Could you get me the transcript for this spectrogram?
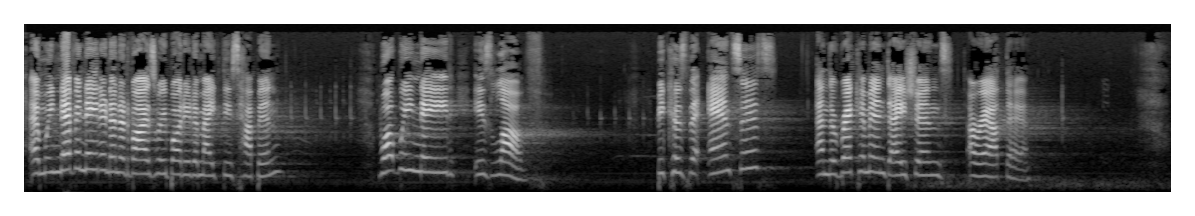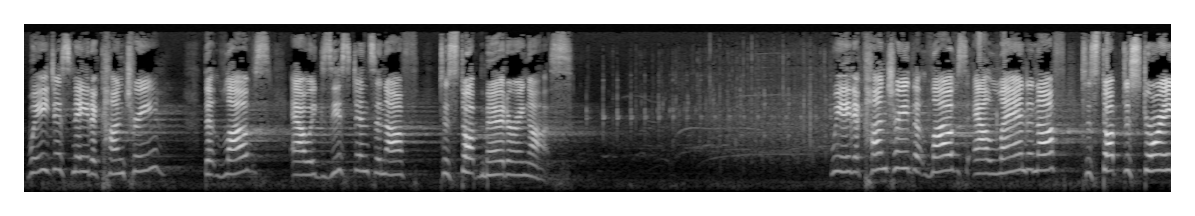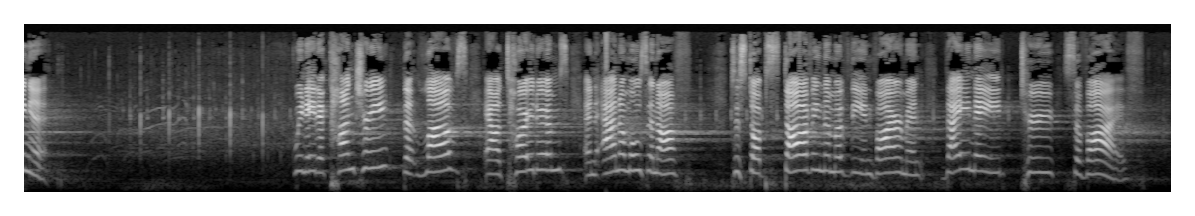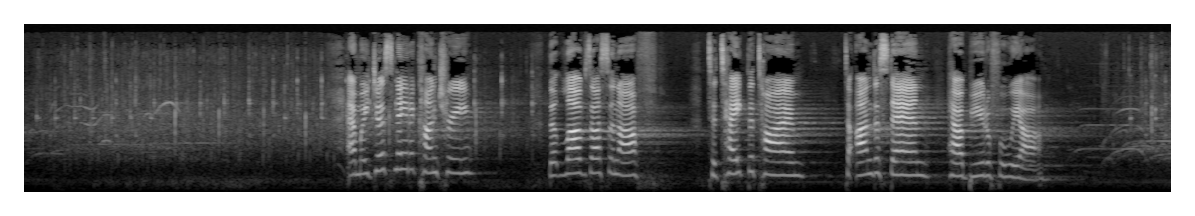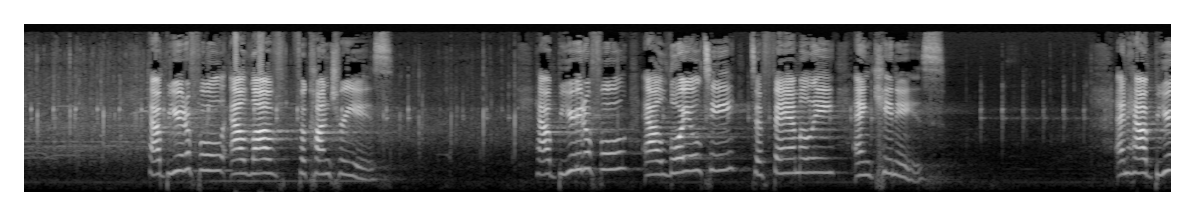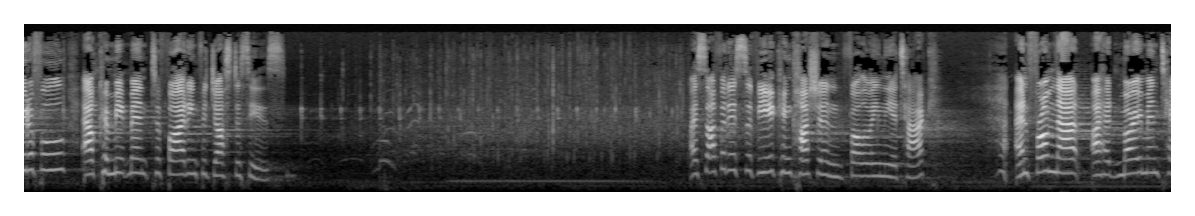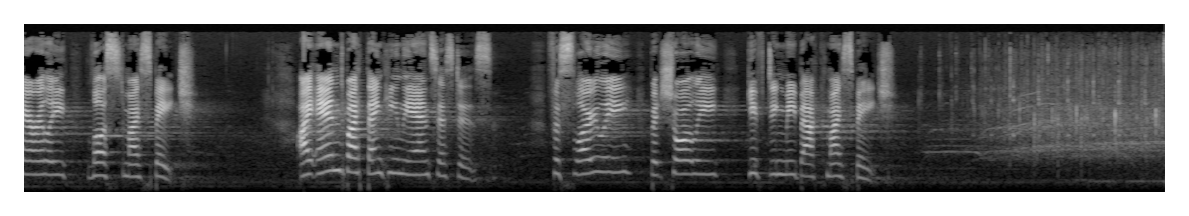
And we never needed an advisory body to make this happen. What we need is love. Because the answers and the recommendations are out there. We just need a country that loves our existence enough to stop murdering us. We need a country that loves our land enough to stop destroying it. We need a country that loves our totems and animals enough to stop starving them of the environment they need to survive. And we just need a country that loves us enough to take the time to understand how beautiful we are. How beautiful our love for country is. How beautiful our loyalty to family and kin is. And how beautiful our commitment to fighting for justice is. I suffered a severe concussion following the attack And from that, I had momentarily lost my speech. I end by thanking the ancestors for slowly but surely gifting me back my speech.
